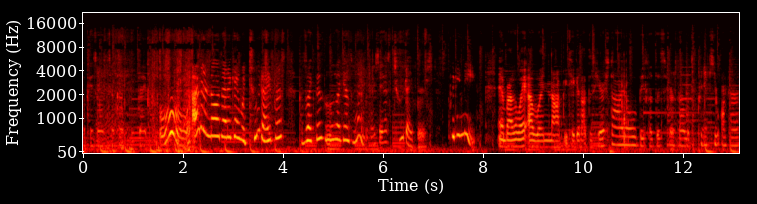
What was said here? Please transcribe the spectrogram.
Okay, so I took out the diaper. Oh, I didn't know that it came with two diapers. Cause like this looks like it has one, but I say it has two diapers. Pretty neat. And by the way, I will not be taking out this hairstyle because this hairstyle looks pretty cute on her.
